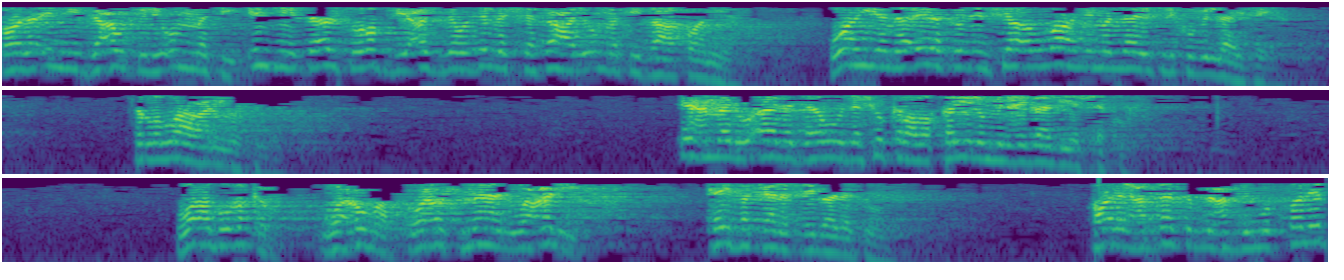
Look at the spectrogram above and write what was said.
قال إني دعوت لأمتي إني سألت ربي عز وجل الشفاعة لأمتي فأعطانيها. وهي نائلة إن شاء الله لمن لا يشرك بالله شيئا. صلى الله عليه وسلم. اعملوا آل داود شكرا وقليل من عبادي الشكور. وأبو بكر وعمر وعثمان وعلي كيف كانت عبادتهم؟ قال العباس بن عبد المطلب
